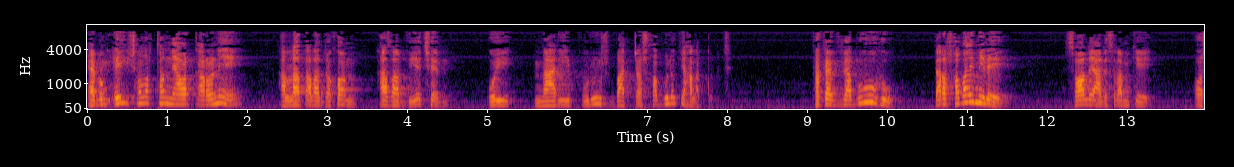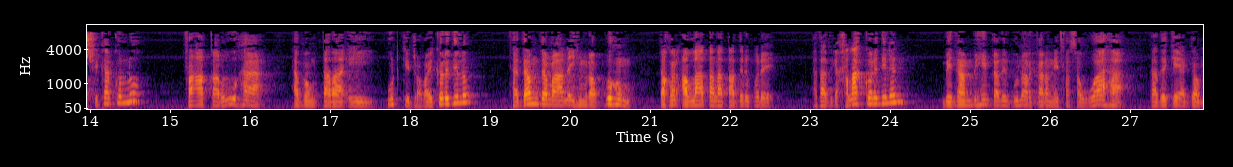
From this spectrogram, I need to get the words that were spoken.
এবং এই সমর্থন নেওয়ার কারণে আল্লাহ তালা যখন আজাব দিয়েছেন, ওই নারী, পুরুষ, বাচ্চা সবগুলোকে হালাক করেছে। তারা সবাই মিলে সালে আলাইসালামকে অস্বীকার করল। ফাকারুহা এবং তারা এই উটকে জবাই করে দিল। ফাদাম জামা আলহিম রব্বুহুম। তখন আল্লাহ তালা তাদের উপরে তাদেরকে হালাক করে দিলেন। বেদামবিহীন তাদের গুনার কারণে ফাঁসা ওয়াহা তাদেরকে একদম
